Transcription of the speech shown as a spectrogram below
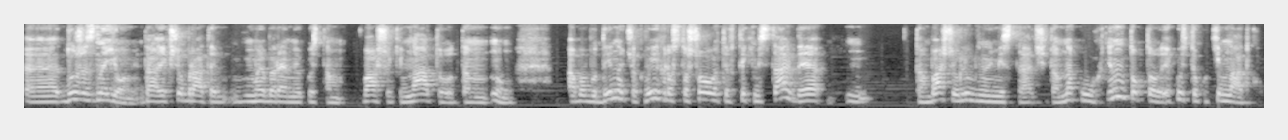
е, дуже знайомі. Да, якщо брати, ми беремо якусь там вашу кімнату, там ну або будиночок, ви їх розташовуєте в тих місцях, де там ваші улюблені місця, чи там на кухні, ну тобто якусь таку кімнатку.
